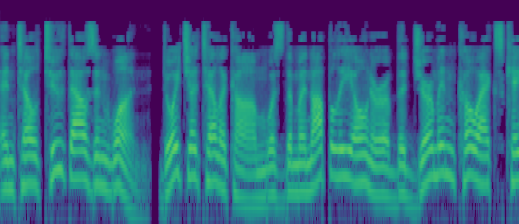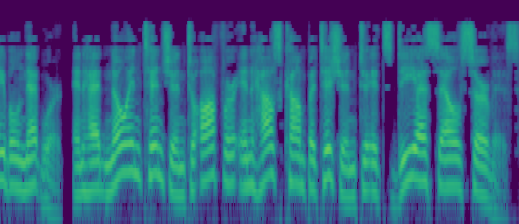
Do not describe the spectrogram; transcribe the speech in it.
Until 2001, Deutsche Telekom was the monopoly owner of the German coax cable network, and had no intention to offer in-house competition to its DSL service.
